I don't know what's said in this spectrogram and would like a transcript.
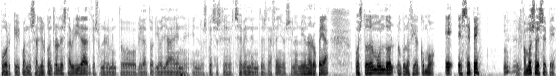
porque cuando salió el control de estabilidad, que es un elemento obligatorio ya en, en los coches que se venden desde hace años en la Unión Europea, pues todo el mundo lo conocía como ESP, el famoso SP.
